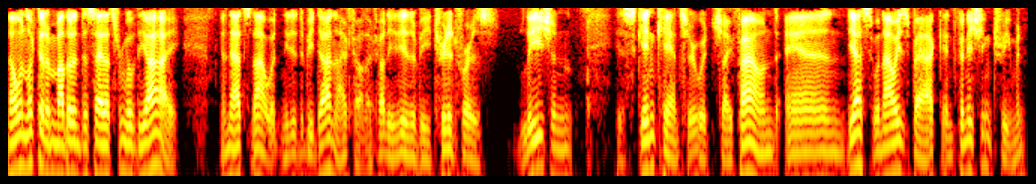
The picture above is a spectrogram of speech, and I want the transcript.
no one looked at him other than to say, let's remove the eye. And that's not what needed to be done, I felt. I felt he needed to be treated for his lesion, his skin cancer, which I found. And yes, well, now he's back and finishing treatment.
